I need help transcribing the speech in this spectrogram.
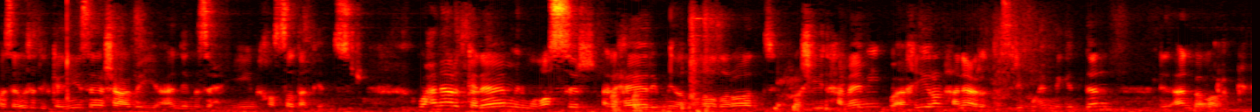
قساوسة الكنيسة شعبية عند المسيحيين خاصة في مصر. وهنعرض كلام من منصر الهارب من المناظرات رشيد حمامي. وأخيرا هنعرض تسريب مهم جدا للأنبا مارك.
